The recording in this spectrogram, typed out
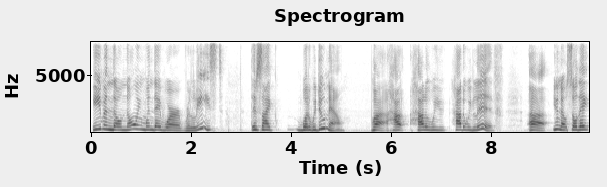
even though knowing when they were released, it's like, what do we do now? Well, how how do we how do we live? Uh, you know, so they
